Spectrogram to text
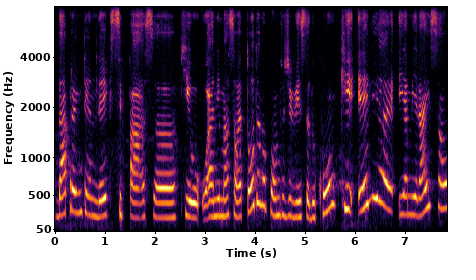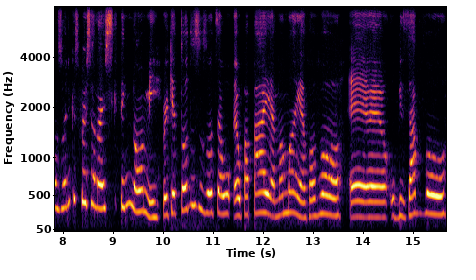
dá para entender que se passa, que o- a animação é toda no ponto de vista do Kun, que ele e a, e a Mirai são os únicos personagens que têm nome, porque todos os outros é o, é o papai, a mamãe, a vovó, é o bisavô.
